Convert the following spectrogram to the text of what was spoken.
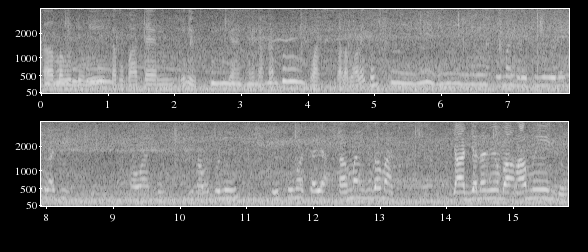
uh, mengunjungi kabupaten ini. Ya, saya katakan wassalamualaikum. Mas itu lagi bawah di bawah gunung itu mas kayak taman juga mas. Jajanannya bak rame gitu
